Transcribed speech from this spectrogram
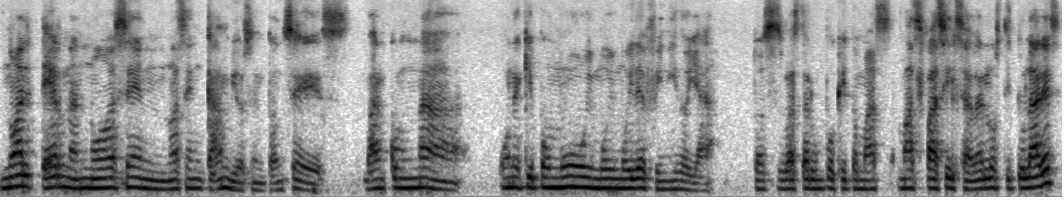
no alternan, no hacen, no hacen cambios, entonces van con una, un equipo muy, muy, muy definido ya. Entonces va a estar un poquito más, más fácil saber los titulares,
